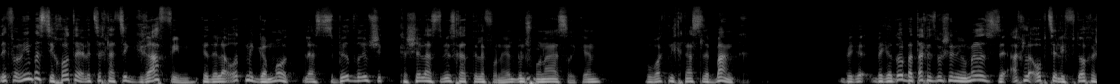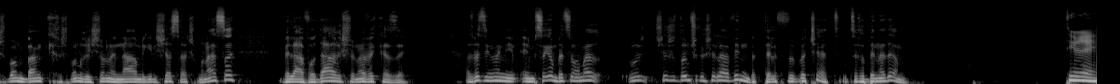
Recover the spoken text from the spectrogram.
לפעמים בשיחות האלה צריך להציג גרפים כדי להראות מגמות, להסביר דברים שקשה להסביר לך לטלפון, ילד בן 18, כן? והוא רק נכנס לבנק. בגדול, בתכלס מה שאני אומר זה אחלה אופציה לפתוח חשבון בנק כחשבון ראשון לנער מגיל 16 עד 18 ולעבודה הראשונה וכזה. אז בעצם אם אני, מסתכל, בעצם אומר שיש דברים שקשה להבין בטלפון ובצ'אט, הוא צריך להיות בן אדם. תראה,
